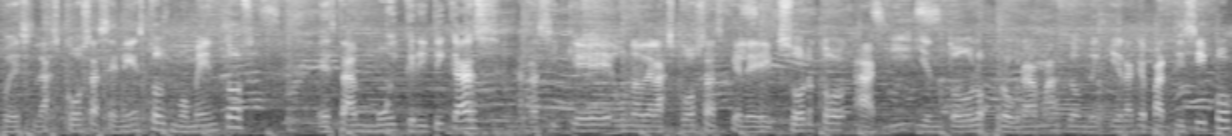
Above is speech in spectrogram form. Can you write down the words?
pues las cosas en estos momentos están muy críticas, así que una de las cosas que le exhorto aquí y en todos los programas donde quiera que participo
